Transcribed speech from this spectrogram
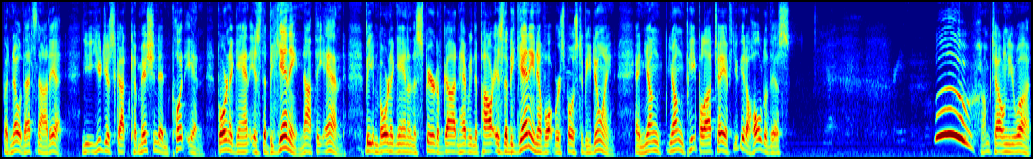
But no, that's not it. You, you, just got commissioned and put in. Born again is the beginning, not the end. Being born again in the Spirit of God and having the power is the beginning of what we're supposed to be doing. And young, young people, I'll tell you, if you get a hold of this, woo, I'm telling you what.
